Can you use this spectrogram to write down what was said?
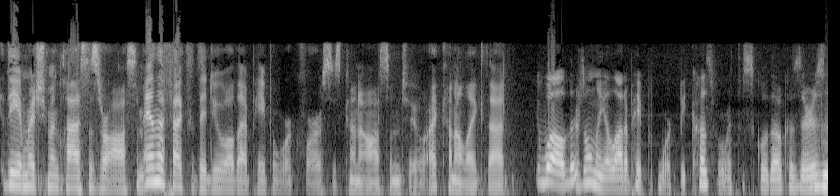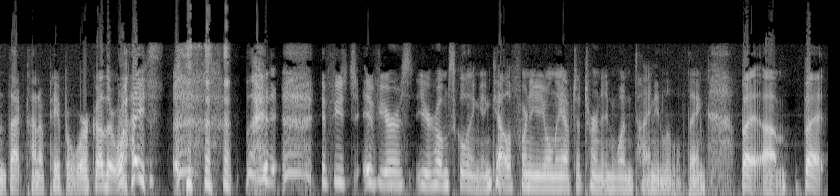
The enrichment classes are awesome, and the fact that they do all that paperwork for us is kind of awesome too. I kind of like that. Well, there's only a lot of paperwork because we're with the school, though, because there isn't that kind of paperwork otherwise. but if you if you're you're homeschooling in California, you only have to turn in one tiny little thing. But um, but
